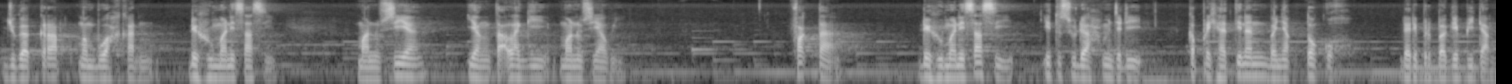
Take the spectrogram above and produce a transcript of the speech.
juga kerap membuahkan dehumanisasi manusia yang tak lagi manusiawi. Fakta, dehumanisasi itu sudah menjadi keprihatinan banyak tokoh dari berbagai bidang.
